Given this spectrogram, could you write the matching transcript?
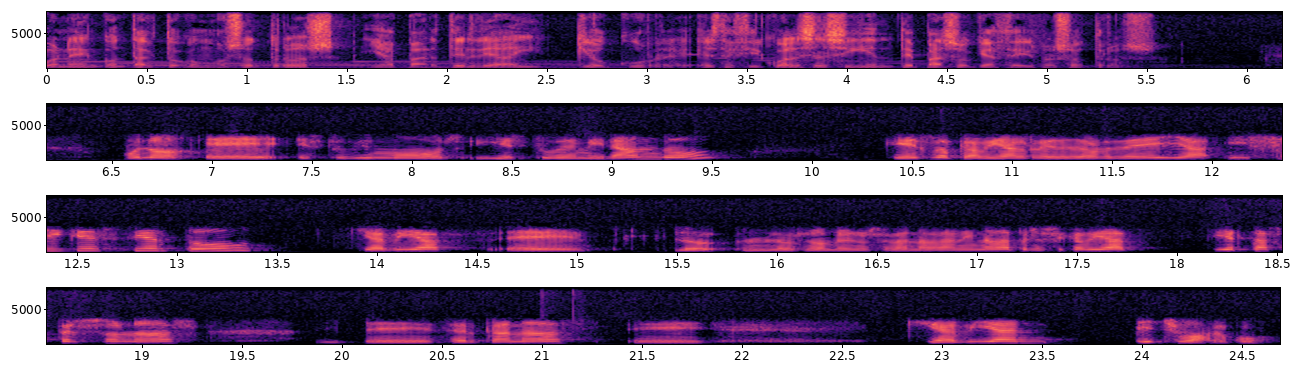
Pone en contacto con vosotros y a partir de ahí, ¿qué ocurre? Es decir, ¿cuál es el siguiente paso que hacéis vosotros? Bueno, eh, estuvimos y estuve mirando qué es lo que había alrededor de ella y sí que es cierto que había, eh, los nombres no se van a dar ni nada, pero sí que había ciertas personas eh, cercanas que habían hecho algo,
